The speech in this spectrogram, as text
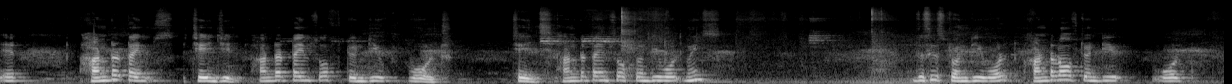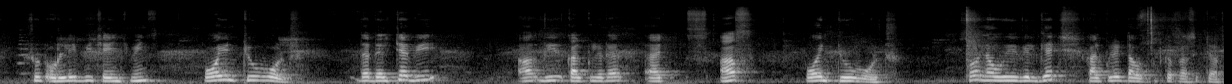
a 100 times change in 100 times of 20 volt change. 100 times of 20 volt means this is 20 volt. 100 of 20 volt should only be changed means 0.2 volt. The delta v uh, we calculated at as 0.2 volt. So now we will get calculate the output capacitor.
